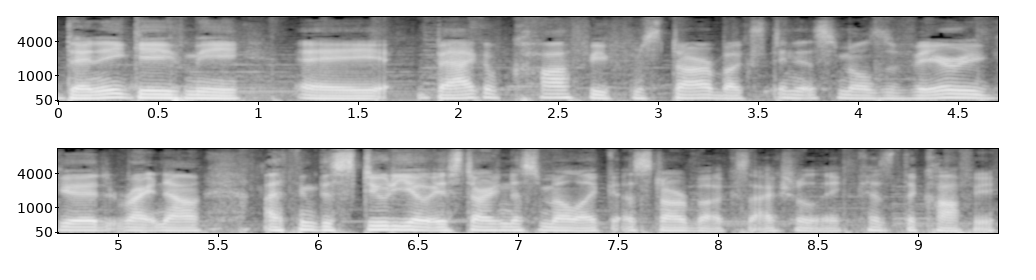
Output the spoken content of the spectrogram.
Denny gave me a bag of coffee from Starbucks and it smells very good right now. I think the studio is starting to smell like a Starbucks actually because the coffee.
